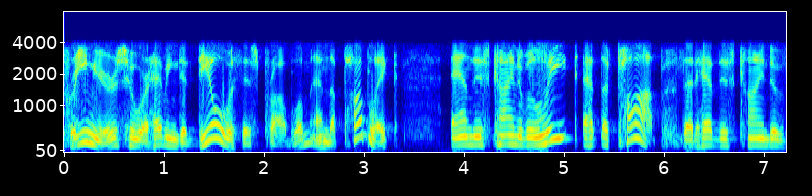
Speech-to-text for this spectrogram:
premiers who are having to deal with this problem, and the public, and this kind of elite at the top that have this kind of,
